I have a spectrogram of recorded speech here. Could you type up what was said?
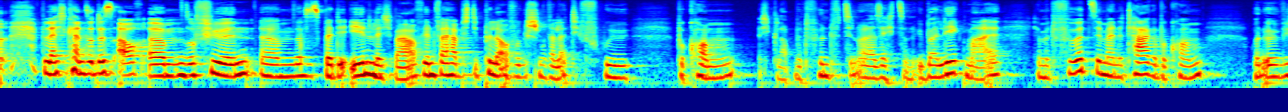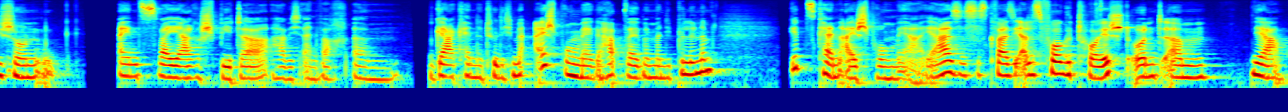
vielleicht kannst du das auch ähm, so fühlen, ähm, dass es bei dir ähnlich war. Auf jeden Fall habe ich die Pille auch wirklich schon relativ früh bekommen. Ich glaube mit 15 oder 16. Überleg mal, ich habe mit 14 meine Tage bekommen und irgendwie schon ein, zwei Jahre später habe ich einfach ähm, gar keinen natürlichen mehr Eisprung mehr gehabt, weil wenn man die Pille nimmt, gibt es keinen Eisprung mehr. Ja, also es ist quasi alles vorgetäuscht und ähm, ja,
